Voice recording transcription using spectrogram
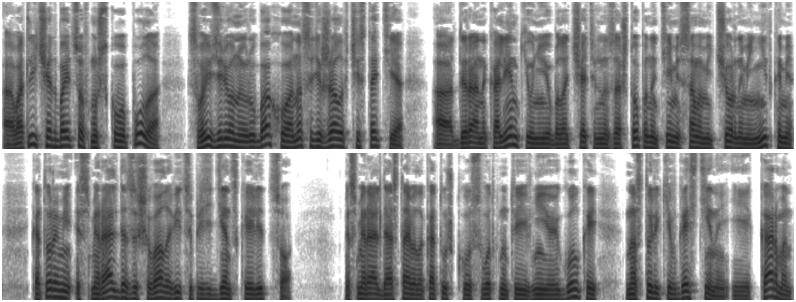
А в отличие от бойцов мужского пола, свою зеленую рубаху она содержала в чистоте, а дыра на коленке у нее была тщательно заштопана теми самыми черными нитками, которыми Эсмеральда зашивала вице-президентское лицо. Эсмеральда оставила катушку с воткнутой в нее иголкой на столике в гостиной, и Кармен,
